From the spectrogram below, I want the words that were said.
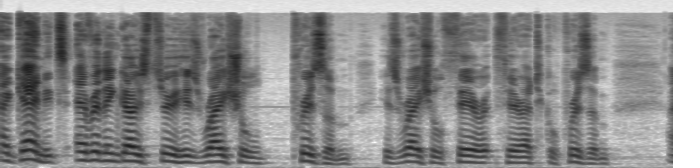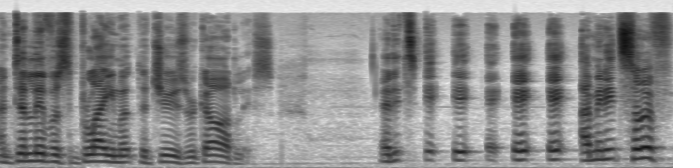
again, it's everything goes through his racial prism, his racial theor- theoretical prism, and delivers blame at the Jews regardless. And it's, it, it, it, it, I mean, it's sort of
